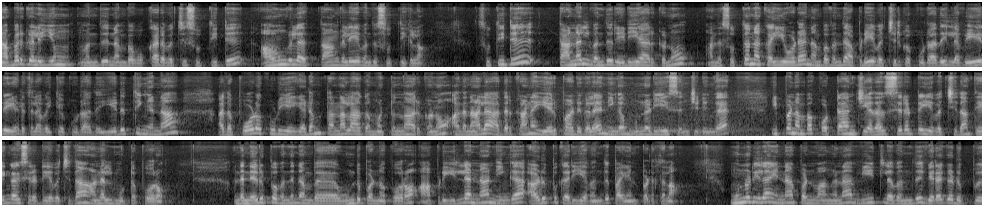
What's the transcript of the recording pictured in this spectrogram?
நபர்களையும் வந்து நம்ம உட்கார வச்சு சுற்றிட்டு அவங்கள தாங்களே வந்து சுற்றிக்கலாம் சுற்றிட்டு தணல் வந்து ரெடியாக இருக்கணும். அந்த சுத்தன கையோடு நம்ம வந்து அப்படியே வச்சுருக்கக்கூடாது இல்லை வேறு இடத்துல வைக்கக்கூடாது எடுத்தீங்கன்னா அதை போடக்கூடிய இடம் தணலாக மட்டும்தான் இருக்கணும். அதனால் அதற்கான ஏற்பாடுகளை நீங்கள் முன்னாடியே செஞ்சிடுங்க. இப்போ நம்ம கொட்டாஞ்சி அதாவது சிரட்டையை வச்சு தான் தேங்காய் சிரட்டையை வச்சு தான் அனல் மூட்ட போகிறோம் அந்த நெருப்பை வந்து நம்ம உண்டு பண்ண போகிறோம் அப்படி இல்லைன்னா நீங்கள் அடுப்பு கறியை வந்து பயன்படுத்தலாம். முன்னாடிலாம் என்ன பண்ணுவாங்கன்னா வீட்டில் வந்து விறகடுப்பு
